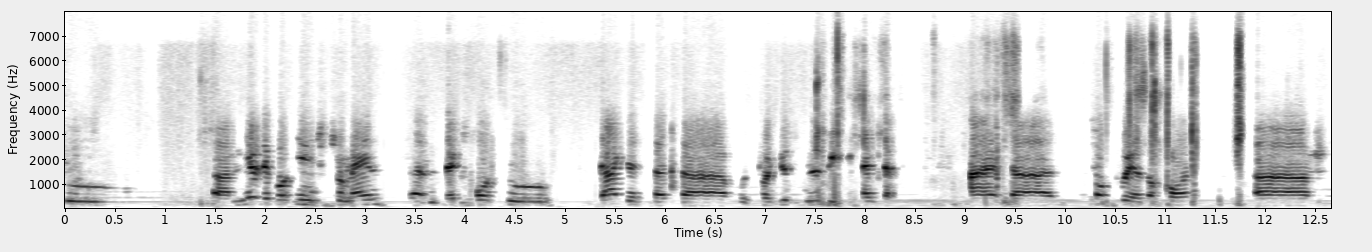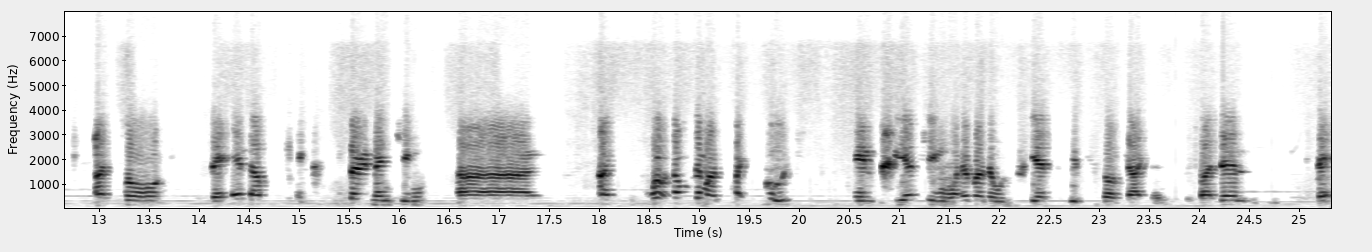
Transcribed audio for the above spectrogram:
to uh, musical instruments and exposed experimenting and well, some of them are quite good in creating whatever they would create with those gadgets. But then the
